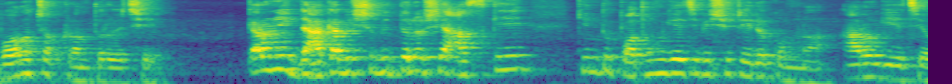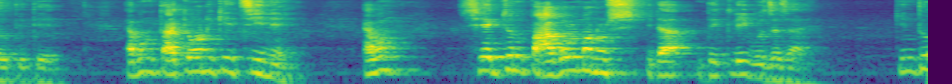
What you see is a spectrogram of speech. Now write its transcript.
বড় চক্রান্ত রয়েছে। কারণ এই ঢাকা বিশ্ববিদ্যালয় সে আজকে কিন্তু প্রথম গিয়েছে বিষয়টা এরকম না, আরও গিয়েছে অতীতে এবং তাকে অনেকেই চিনে এবং সে একজন পাগল মানুষ, এটা দেখলেই বোঝা যায়। কিন্তু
